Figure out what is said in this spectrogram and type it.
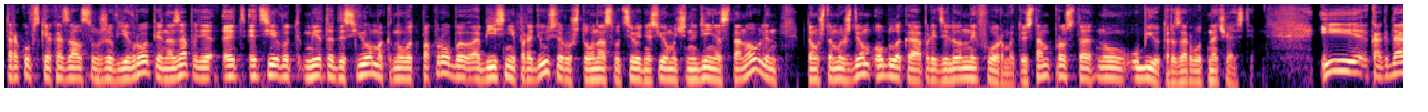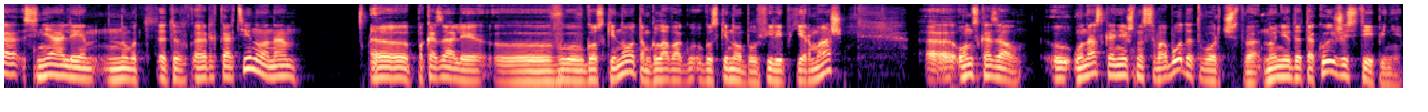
Тарковский оказался уже в Европе, на Западе, эти вот методы съемок, ну вот попробуй объясни продюсеру, что у нас вот сегодня съемочный день остановлен, потому что мы ждем облака определенной формы. То есть там просто, ну, убьют, разорвут на части. И когда сняли, ну, вот эту картину, она э, показали э, в Госкино, там глава Госкино был Филипп Ермаш, э, он сказал, у нас, конечно, свобода творчества, но не до такой же степени.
